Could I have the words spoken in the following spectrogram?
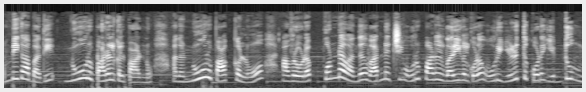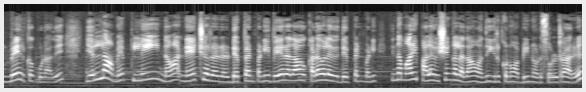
அம்பிகாபதி நூறு பாடல்கள் பாடணும். அந்த நூறு பாக்களும் அவரோட பொண்ணை வந்து வர்ணித்து ஒரு பாடல் வரிகள் கூட ஒரு எழுத்து கூட எதுவுமே இருக்கக்கூடாது. எல்லாமே பிளெயினாக நேச்சரை டிபெண்ட் பண்ணி வேறு ஏதாவது கடவுளை டிபெண்ட் பண்ணி இந்த மாதிரி பல விஷயங்களில் தான் வந்து இருக்கணும் அப்படின்னு அவர் சொல்கிறாரு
